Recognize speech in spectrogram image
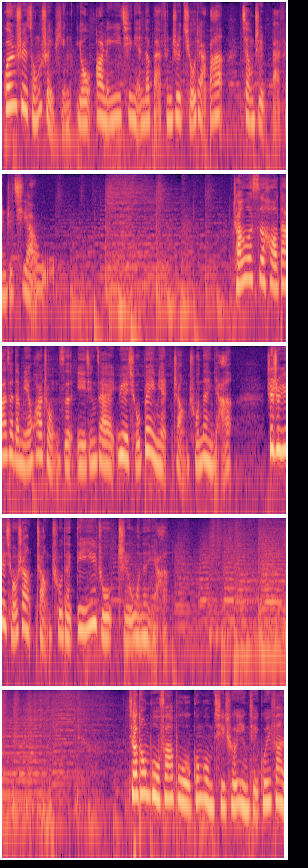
关税总水平由二零一七年的百分之九点八降至百分之七点五。嫦娥四号搭载的棉花种子已经在月球背面长出嫩芽，这是月球上长出的第一株植物嫩芽。交通部发布公共汽车应急规范，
